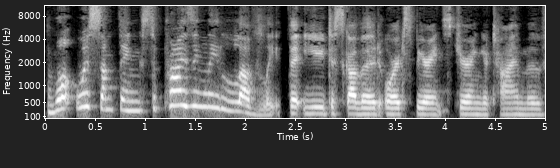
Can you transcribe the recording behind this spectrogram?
What was something surprisingly lovely that you discovered or experienced during your time of,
